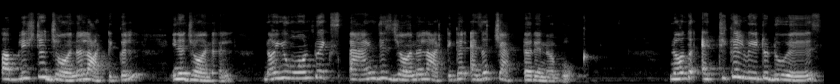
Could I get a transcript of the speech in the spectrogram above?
published a journal article in a journal. Now you want to expand this journal article as a chapter in a book. Now the ethical way to do is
